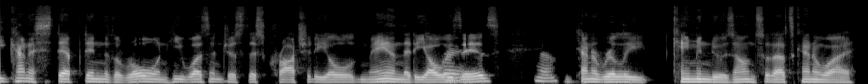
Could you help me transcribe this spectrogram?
he kind of stepped into the role, and he wasn't just this crotchety old man that he always Right. is. Yeah. He kind of really came into his own, so that's kind of why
